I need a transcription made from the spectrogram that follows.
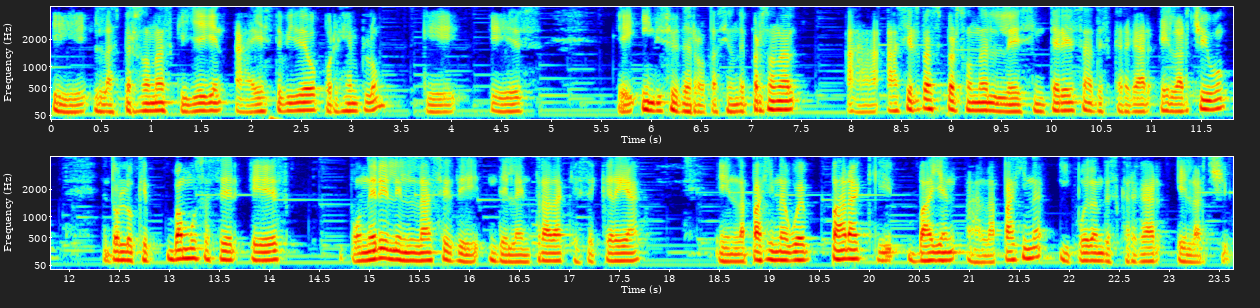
eh, las personas que lleguen a este video, por ejemplo, que es eh, índice de rotación de personal, a, ciertas personas les interesa descargar el archivo. Entonces lo que vamos a hacer es poner el enlace de, la entrada que se crea en la página web para que vayan a la página y puedan descargar el archivo.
